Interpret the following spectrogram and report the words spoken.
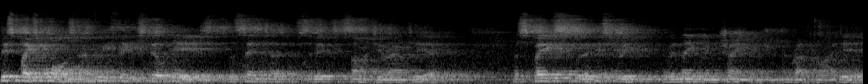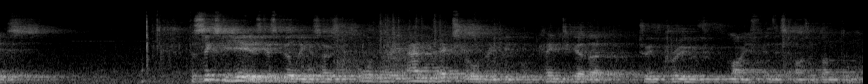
This place was, and we think still is, the centre of civic society around here, a space with a history of enabling change and radical ideas. For 60 years, this building has hosted ordinary and extraordinary people who came together to improve life in this part of London.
